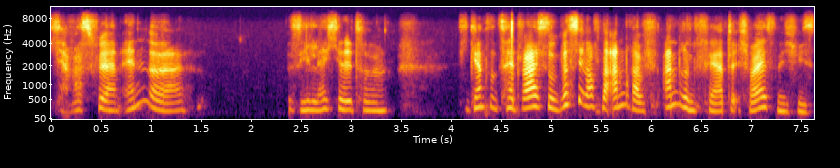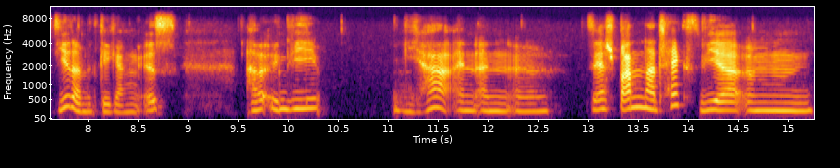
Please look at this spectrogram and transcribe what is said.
Ja, was für ein Ende. Sie lächelte. Die ganze Zeit war ich so ein bisschen auf einer andere, anderen Fährte. Ich weiß nicht, wie es dir damit gegangen ist. Aber irgendwie, ja, ein, ein äh, sehr spannender Text, wie er ähm,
